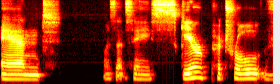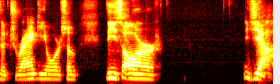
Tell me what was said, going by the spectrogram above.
and what does that say? Scare Patrol the Dragior. So these are yeah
